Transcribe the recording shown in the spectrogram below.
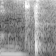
Mm.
